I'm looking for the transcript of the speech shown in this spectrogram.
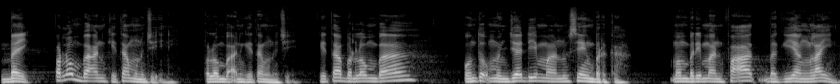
Baik, perlombaan kita menuju ini. Perlombaan kita menuju ini. Kita berlomba untuk menjadi manusia yang berkah memberi manfaat bagi yang lain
